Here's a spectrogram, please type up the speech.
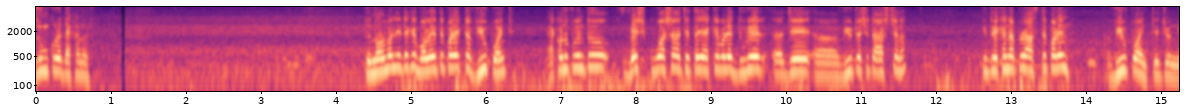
জুম করে দেখানোর। তো নর্মালি এটাকে বলা যেতে পারে একটা ভিউ পয়েন্ট এখনও পর্যন্ত বেশ কুয়াশা আছে তাই একেবারে দূরের যে ভিউটা সেটা আসছে না। কিন্তু এখানে আপনারা আসতে পারেন ভিউ পয়েন্টের জন্য।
